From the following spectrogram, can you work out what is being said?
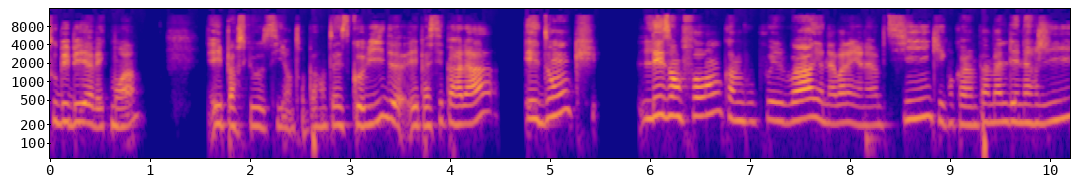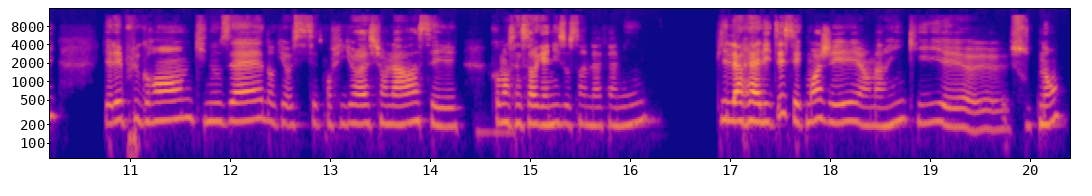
tout bébé avec moi, et parce que aussi, entre parenthèses, Covid est passé par là. Et donc, les enfants, comme vous pouvez le voir, il y en a, voilà, il y en a un petit qui a quand même pas mal d'énergie. Il y a les plus grandes qui nous aident. Donc, il y a aussi cette configuration-là. C'est comment ça s'organise au sein de la famille. Puis la réalité, c'est que moi, j'ai un mari qui est euh, soutenant,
